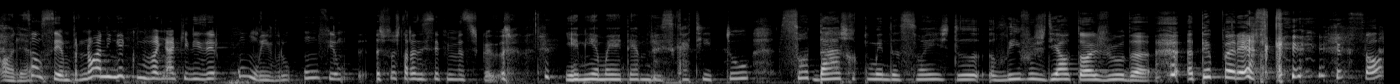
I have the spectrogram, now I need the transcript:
olha, São sempre, não há ninguém que me venha aqui dizer um livro, um filme. As pessoas trazem sempre imensas coisas. e a minha mãe até me disse, Cati, tu só dás recomendações de livros de autoajuda. Até parece que só.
